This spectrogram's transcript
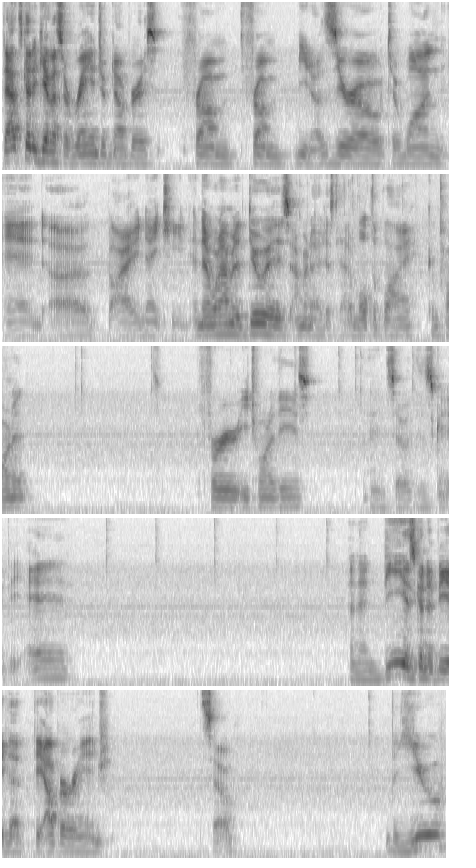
that's going to give us a range of numbers from from you know zero to one and uh, by 19. And then what I'm going to do is I'm going to just add a multiply component for each one of these. And so this is going to be A. And then B is going to be the, the upper range. So the U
